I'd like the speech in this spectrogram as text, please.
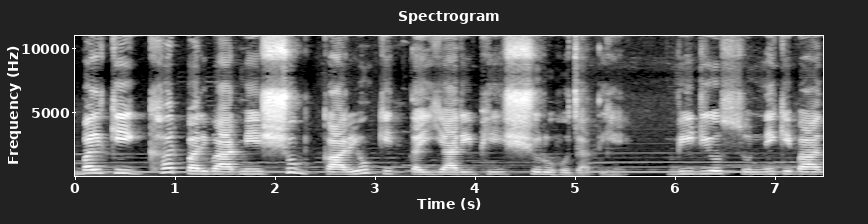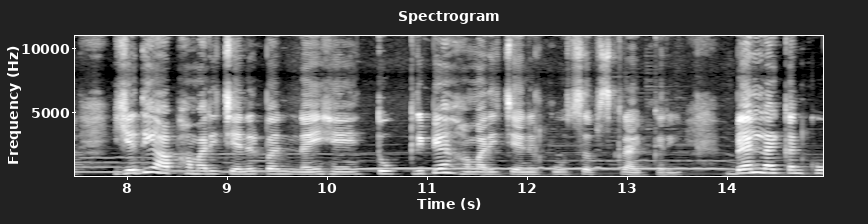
बल्कि घर परिवार में शुभ कार्यों की तैयारी भी शुरू हो जाती है। वीडियो सुनने के बाद यदि आप हमारे चैनल पर नए हैं तो कृपया हमारे चैनल को सब्सक्राइब करें। बेल आइकन को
